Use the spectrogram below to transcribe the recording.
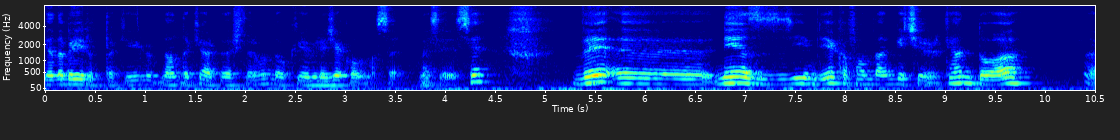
ya da Beyrut'taki, Lübnan'daki arkadaşlarımın da okuyabilecek olması meselesi. Ve e, ne yazayım diye kafamdan geçirirken doğa e,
